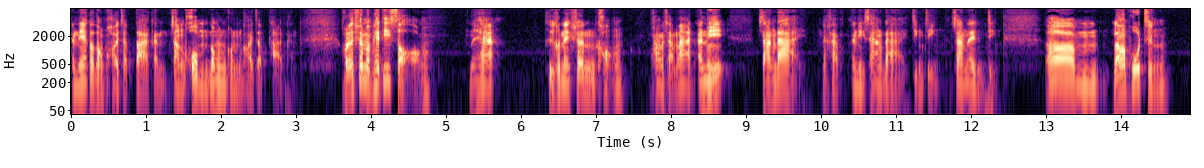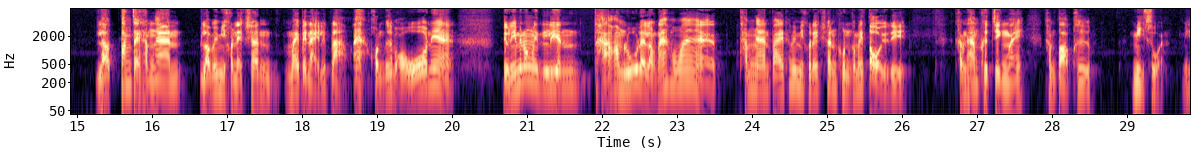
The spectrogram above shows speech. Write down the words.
อันนี้ก็ต้องคอยจับตากันสังคมต้องเป็นคนคอยจับตากัน connection ประเภทที่สองนะฮะคือ connection ของความสามารถ อันนี้สร้างได้นะครับ อันนี้สร้างได้จริง ๆ สร้างได้จริงๆเรามาพูดถึง แล้วตั้งใจทำงานเราไม่มี connection ไม่ไปไหนหรือเปล่าอะคนก็จะบอกโอ้เนี่ยเดี๋ยวนี้ไม่ต้องเรียนหาความรู้เลยหรอกนะ เพราะว่าทำงานไปถ้าไม่มี connection คุณก็ไม่โตอยู่ดีคำถามคือจริงไหมคำตอบคือมีส่วนมี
